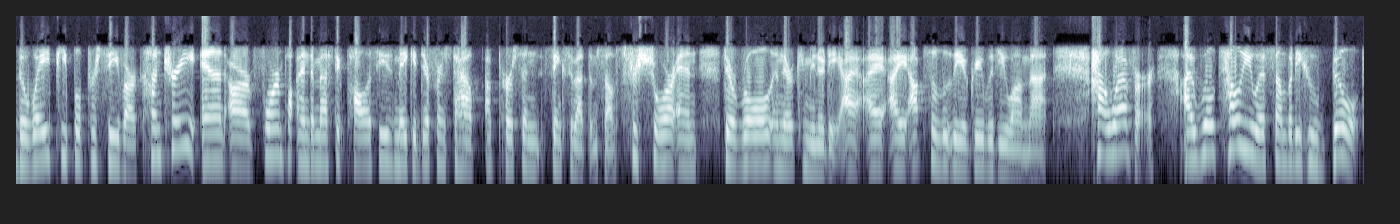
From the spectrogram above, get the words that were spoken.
the way people perceive our country, and our foreign and domestic policies make a difference to how a person thinks about themselves. For sure, and their role in their community. I, I, I absolutely agree with you on that. However, I will tell you, as somebody who built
